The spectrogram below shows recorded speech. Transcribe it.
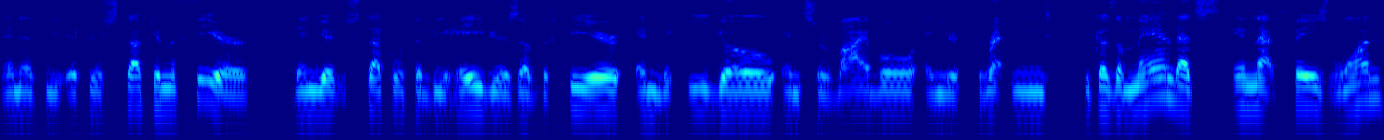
And if you if you're stuck in the fear, then you're stuck with the behaviors of the fear and the ego and survival, and you're threatened because a man that's in that phase one,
